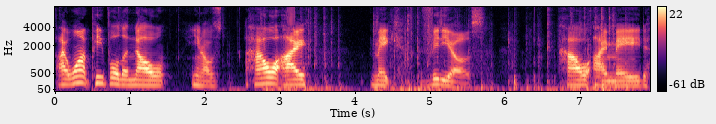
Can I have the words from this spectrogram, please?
I want people to know, you know, how I make videos, how I made,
